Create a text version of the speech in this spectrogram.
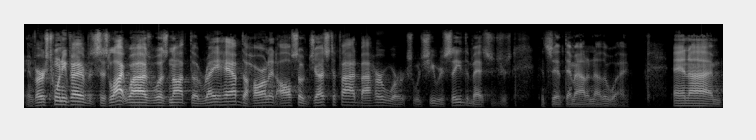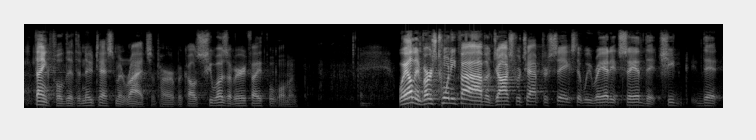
In verse 25, it says, Likewise, was not the Rahab the harlot also justified by her works when she received the messengers and sent them out another way? And I'm thankful that the New Testament writes of her because she was a very faithful woman. Well, in verse 25 of Joshua chapter 6 that we read, it said that she that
